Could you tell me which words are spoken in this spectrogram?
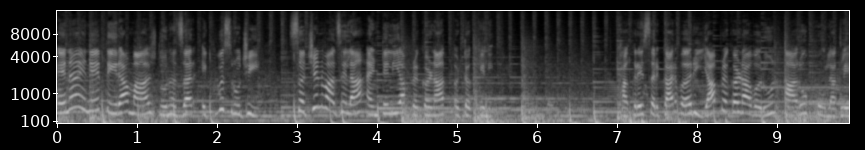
एनआयने तेरा मार्च दोन हजार एकवीस रोजी सचिन वाझेला अँटेलिया प्रकरणात अटक केली. ठाकरे सरकारवर या प्रकरणावरून आरोप होऊ लागले.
